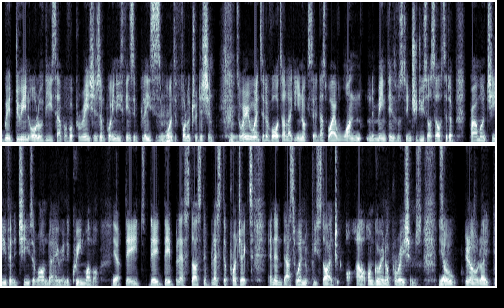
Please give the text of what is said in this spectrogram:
we're doing all of these type of operations and putting these things in place, it's Mhm. important to follow tradition. Mhm. So when we went to the Volta, like Enoch said, that's why one of the main things was to introduce ourselves to the paramount chief and the chiefs around the area and the Queen Mother. Yeah. They they they blessed us, they blessed the project, and then that's when we started our ongoing operations. So, you know, like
